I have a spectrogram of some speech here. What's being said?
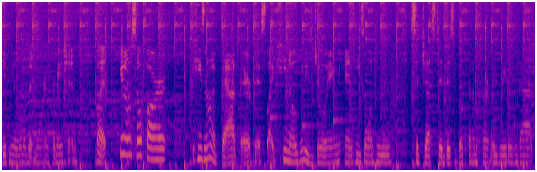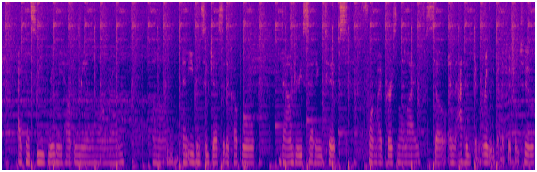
give me a little bit more information. But you know, so far he's not a bad therapist. Like he knows what he's doing and he's the one who suggested this book that I'm currently reading that I can see really helping me in the long run um, and even suggested a couple boundary setting tips for my personal life. So, and that has been really beneficial too.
